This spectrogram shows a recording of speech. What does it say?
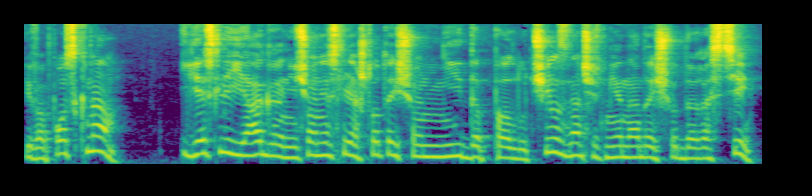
И вопрос к нам. Если я ограничен, если я что-то еще не дополучил, значит, мне надо еще дорасти.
